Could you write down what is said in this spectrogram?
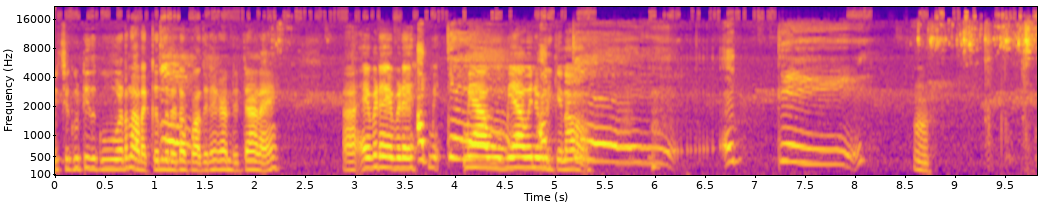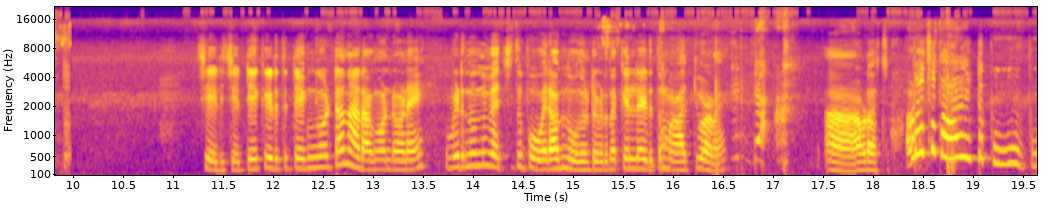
ഉച്ചക്കുട്ടി ഇത് കൂടെ നടക്കുന്നുണ്ട് കേട്ടോ അതിനെ കണ്ടിട്ടാണേ. എവിടെ എവിടെ? മ്യാവു മ്യാവിനെ വിളിക്കണോ. ചെടിച്ചട്ടിയൊക്കെ എടുത്തിട്ട് എങ്ങോട്ടാ നടാൻ കൊണ്ടോണേ ഇവിടുന്നൊന്നും വെച്ചിട്ട് പോരാന്ന് തോന്നിട്ട് ഇവിടുന്നൊക്കെ എല്ലാം എടുത്ത് മാറ്റുവാണേ. ആ അവിടെ വെച്ച. അവിടെ വെച്ച താഴെ ഇട്ട് പൂ പൂ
